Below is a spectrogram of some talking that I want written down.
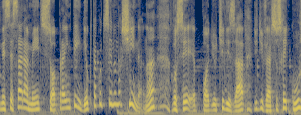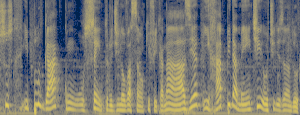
necessariamente só para entender o que está acontecendo na China, né? Você pode utilizar de diversos recursos e plugar com o centro centro de inovação que fica na Ásia e rapidamente, utilizando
